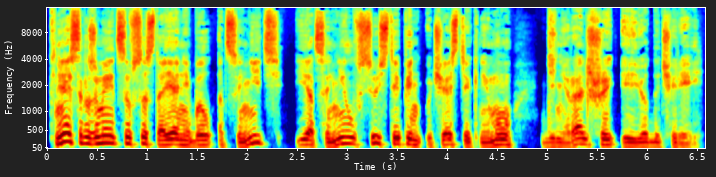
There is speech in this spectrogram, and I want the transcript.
Князь, разумеется, в состоянии был оценить и оценил всю степень участия к нему генеральши и ее дочерей.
